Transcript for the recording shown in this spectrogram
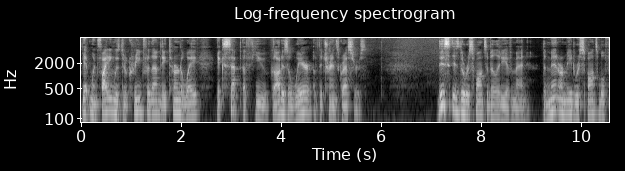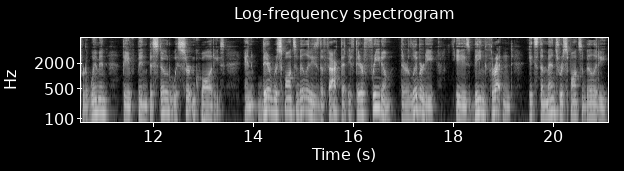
Yet when fighting was decreed for them, they turned away, except a few. God is aware of the transgressors. This is the responsibility of men. The men are made responsible for the women. They've been bestowed with certain qualities. And their responsibility is the fact that if their freedom, their liberty is being threatened, it's the men's responsibility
